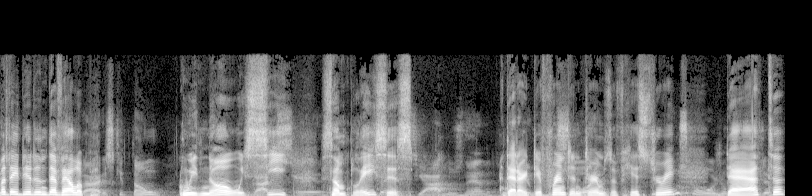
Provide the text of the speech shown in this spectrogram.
but they didn't develop it. We know, we see some places that are different in terms of history that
